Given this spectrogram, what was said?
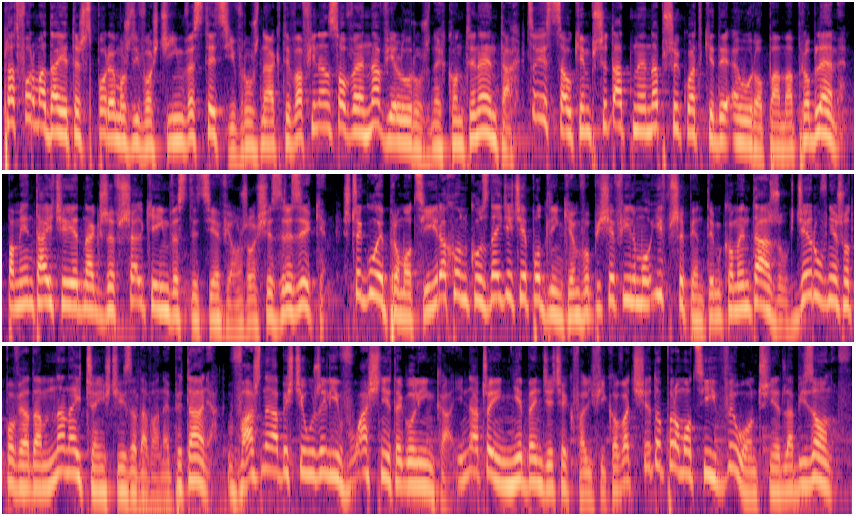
Platforma daje też spore możliwości inwestycji w różne aktywa finansowe na wielu różnych kontynentach, co jest całkiem przydatne na przykład kiedy Europa ma problemy. Pamiętajcie jednak, że wszelkie inwestycje wiążą się z ryzykiem. Szczegóły promocji i rachunku znajdziecie pod linkiem w opisie filmu i w przypiętym komentarzu, gdzie również odpowiadam na najczęściej zadawane pytania. Ważne, abyście użyli właśnie tego linka, inaczej nie będziecie kwalifikować się do promocji wyłącznie dla bizonów.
